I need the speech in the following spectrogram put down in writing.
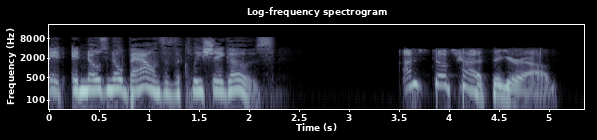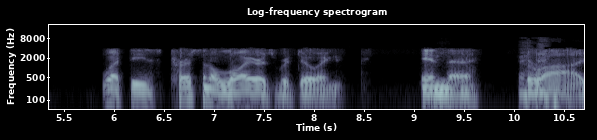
it, it knows no bounds as the cliche goes. I'm still trying to figure out what these personal lawyers were doing in the garage.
